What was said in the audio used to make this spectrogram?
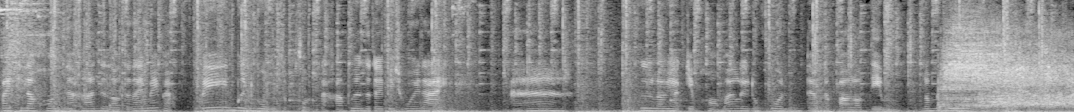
ไปทีละคนนะคะ เดี๋ยวเราจะได้ไม่แบบไม่มึนงงสับสนนะคะ เพื่อนจะได้ไปช่วยได้ อ่า คือเราอยากเก็บของมากเลยทุกคน แต่กระเป๋าเราเต็ม เราไม่รู้ว่ากระเป๋าเราจะอะไร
